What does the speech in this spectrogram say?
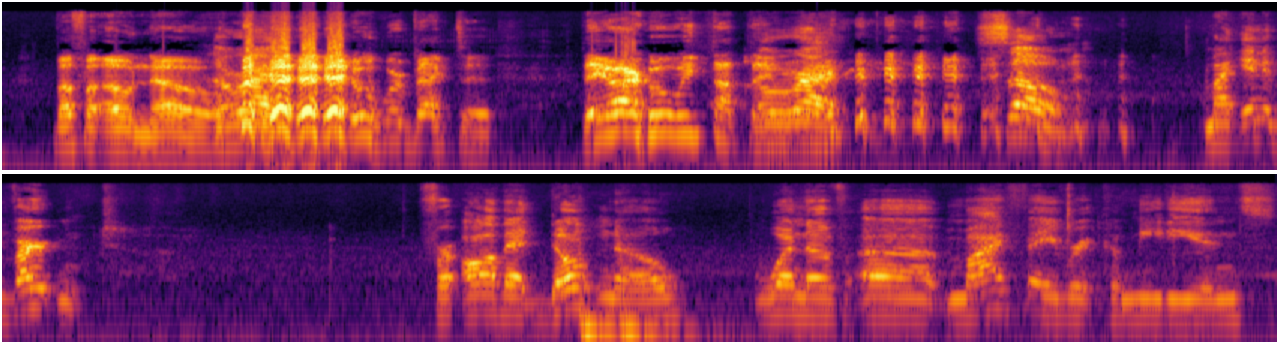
Buffa? Oh no! All right. we're back to. They are who we thought they All were. right. So, my inadvertent. For all that don't know, one of uh, my favorite comedians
